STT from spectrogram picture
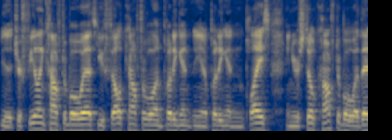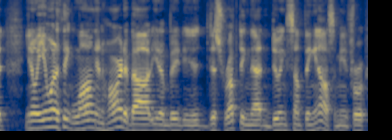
you know, that you're feeling comfortable with you felt comfortable in putting it you know putting it in place and you're still comfortable with it you know you want to think long and hard about you know disrupting that and doing something else i mean for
